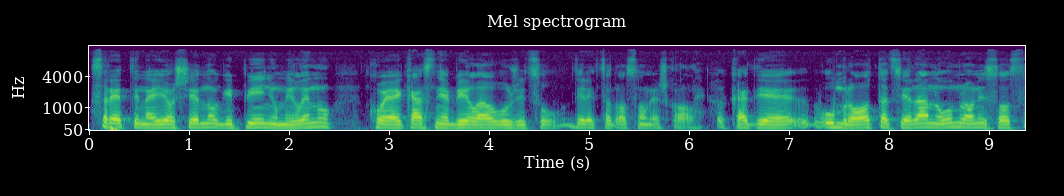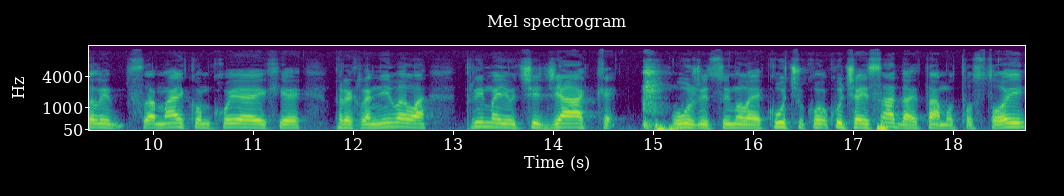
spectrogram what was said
Sretina i još jednog i Pinju Milenu, koja je kasnije bila u Užicu direktor osnovne škole. Kad je umro otac, je rano umro, oni su ostali sa majkom koja ih je prehranjivala primajući džake. U Užicu imala je kuću, kuća i sada je tamo postoji,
